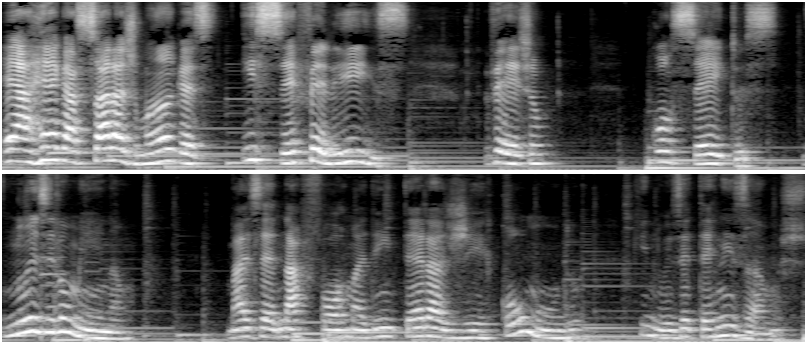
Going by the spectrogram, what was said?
é arregaçar as mangas e ser feliz. Vejam, conceitos nos iluminam, mas é na forma de interagir com o mundo que nos eternizamos.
